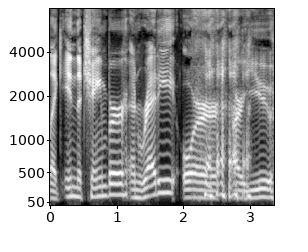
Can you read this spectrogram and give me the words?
like in the chamber and ready or are you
